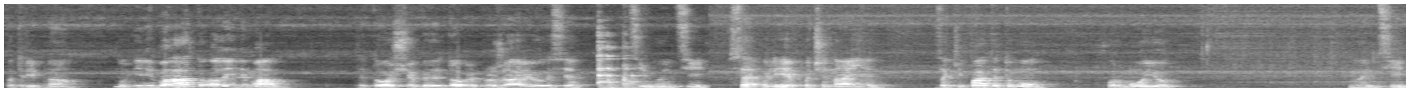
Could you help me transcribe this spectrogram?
потрібно ну, і не багато, але і не мало. Для того, щоб добре прожарювалися ці млинці. Все, олія починає закипати, тому формую млинці.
